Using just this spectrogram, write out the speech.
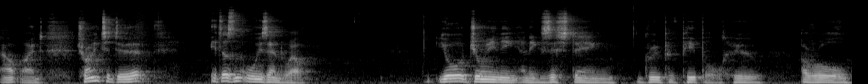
outlined, trying to do it, it doesn't always end well. You're joining an existing group of people who are all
